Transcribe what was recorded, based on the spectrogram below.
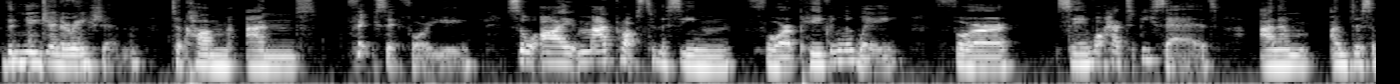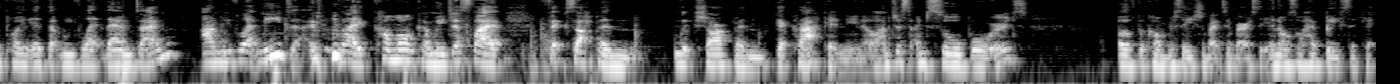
the new generation to come and fix it for you. So I mad props to Naseem for paving the way, for saying what had to be said, and I'm I'm disappointed that we've let them down and we've let me down. like, come on, can we just like fix up and look sharp and get cracking, you know? I'm just I'm so bored of the conversation about diversity and also how basic it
